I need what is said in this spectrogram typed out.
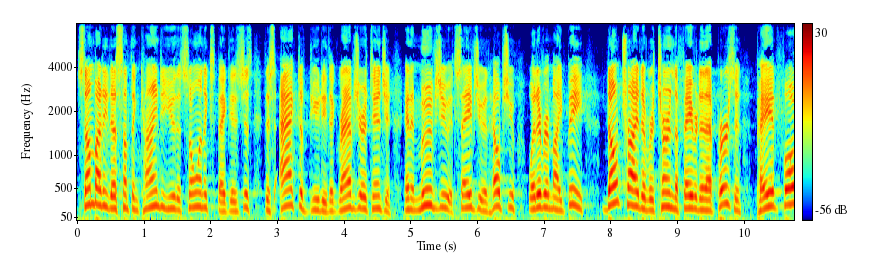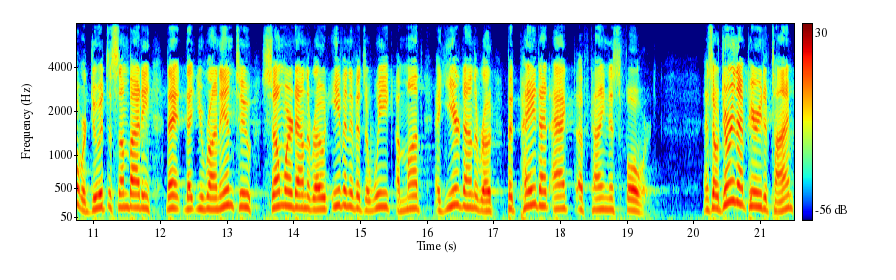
somebody does something kind to you that's so unexpected. It's just this act of beauty that grabs your attention and it moves you, it saves you, it helps you, whatever it might be. Don't try to return the favor to that person. Pay it forward. Do it to somebody that, that you run into somewhere down the road, even if it's a week, a month, a year down the road, but pay that act of kindness forward. And so during that period of time,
